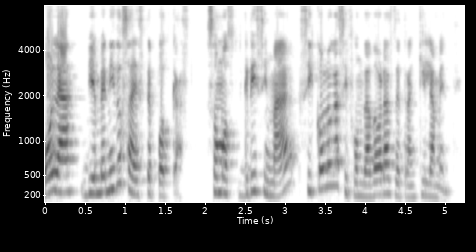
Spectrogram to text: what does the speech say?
Hola, bienvenidos a este podcast. Somos Gris y Mar, psicólogas y fundadoras de Tranquilamente.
